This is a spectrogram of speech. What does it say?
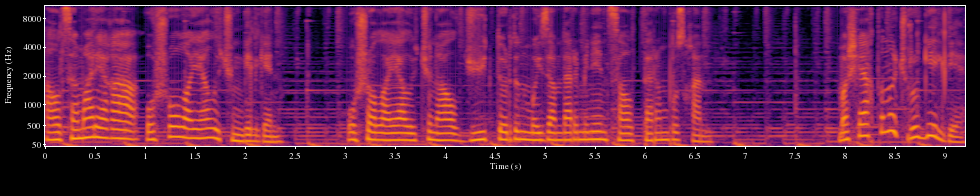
ал самарияга ошол аял үчүн келген ошол аял үчүн ал жүйүттөрдүн мыйзамдары менен салттарын бузган. Машаяктын учуру келди.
